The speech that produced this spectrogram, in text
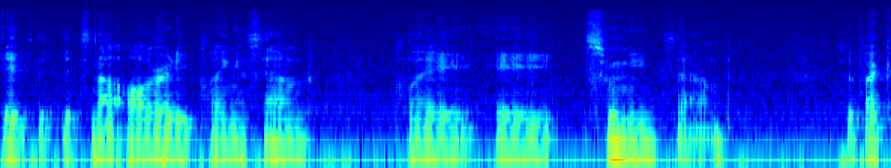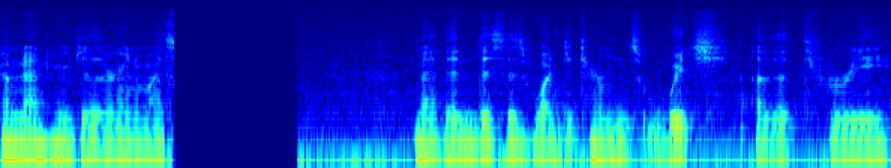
if it's not already playing a sound play a swinging sound. So if I come down here to the randomize method, this is what determines which of the three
